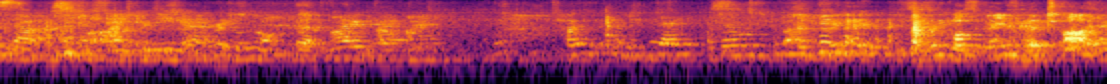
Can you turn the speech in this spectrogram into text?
was out, I don't I I, I, totally, I don't want to possibly even the time.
